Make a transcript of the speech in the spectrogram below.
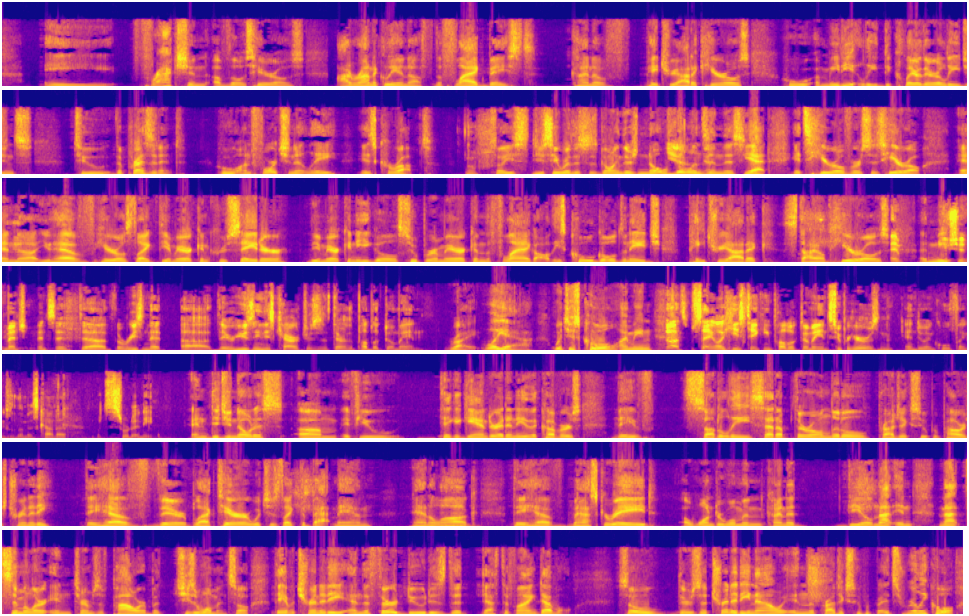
a fraction of those heroes ironically enough the flag based kind of patriotic heroes who immediately declare their allegiance to the president, who unfortunately is corrupt. So you you see where this is going. There's no villains in this yet. It's hero versus hero, and uh, you have heroes like the American Crusader, the American Eagle, Super American, the flag, all these cool Golden Age patriotic styled heroes. And Imme- you should mention, Vincent, uh, the reason that uh, they're using these characters is that they're in the public domain. right. Well, yeah, which is cool. I mean, No, that's what I'm saying. Like he's taking public domain superheroes and, and doing cool things with them is kind of it's sort of neat. And did you notice um, if you take a gander at any of the covers, they've subtly set up their own little Project Superpowers Trinity. They have their Black Terror, which is like the Batman analog. They have Masquerade, a Wonder Woman kind of deal. Not in not similar in terms of power, but she's a woman. So they have a Trinity, and the third dude is the Death-defying Devil. So there's a Trinity now in the Project Super. It's really cool.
